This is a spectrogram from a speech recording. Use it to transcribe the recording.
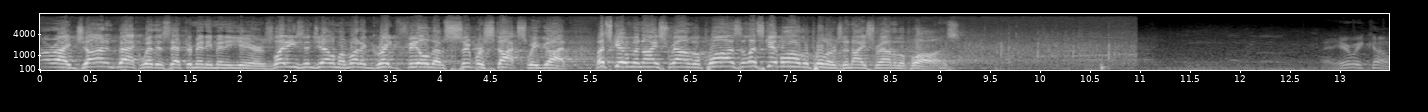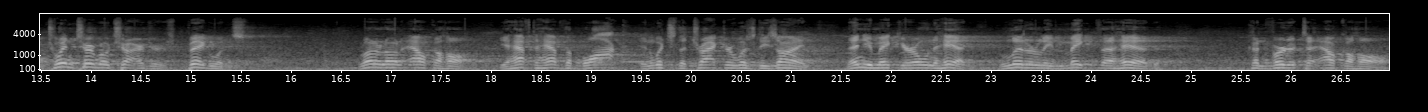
All right, John is back with us after many, many years. Ladies and gentlemen, what a great field of super stocks we've got. Let's give them a nice round of applause, and let's give all the pullers a nice round of applause. And here we come, twin turbochargers, big ones, running on alcohol. You have to have the block in which the tractor was designed. Then you make your own head, literally make the head convert it to alcohol.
